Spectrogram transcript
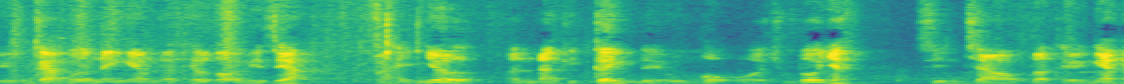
Thì cũng cảm ơn anh em đã theo dõi video. Và hãy nhớ ấn đăng ký kênh để ủng hộ chúng tôi nhé. Xin chào toàn thể anh em.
